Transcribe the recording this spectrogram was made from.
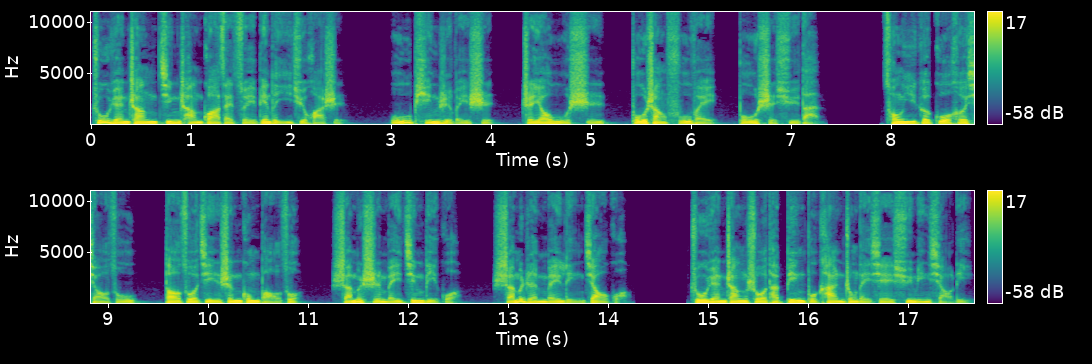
朱元璋经常挂在嘴边的一句话是。无平日为事，只要务实，不上浮伟，不是虚诞。从一个过河小卒到做晋深宫宝座，什么事没经历过，什么人没领教过？朱元璋说，他并不看重那些虚名小利，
